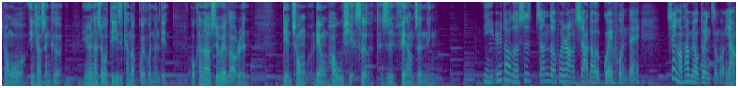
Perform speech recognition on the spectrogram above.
让我印象深刻，因为那是我第一次看到鬼魂的脸。我看到的是一位老人，脸充脸毫无血色，但是非常狰狞。你遇到的是真的会让吓到的鬼魂呢？幸好他没有对你怎么样。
